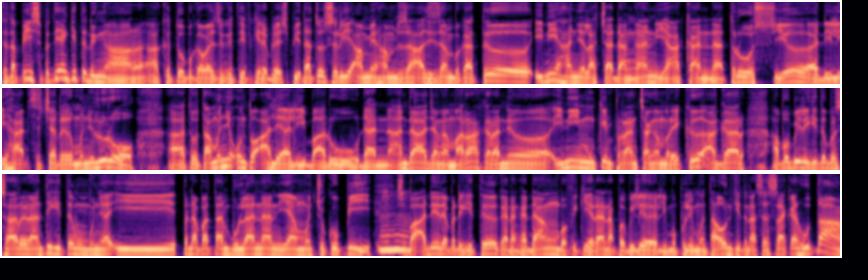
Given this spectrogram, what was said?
Tetapi seperti yang kita dengar, uh, Ketua Pegawai Eksekutif KWSP Datuk Seri Amir Hamzah Azizan berkata ini hanyalah cadangan yang akan uh, terus ya dilihat secara menyeluruh uh, terutamanya untuk ahli-ahli baru dan anda jangan marah kerana ini mungkin perancangan mereka agar apabila kita bersara nanti kita mempunyai pendapatan bulanan yang mencukupi mm-hmm. sebab ada daripada kita kadang-kadang berfikiran apabila 55 tahun kita nak selesaikan hutang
